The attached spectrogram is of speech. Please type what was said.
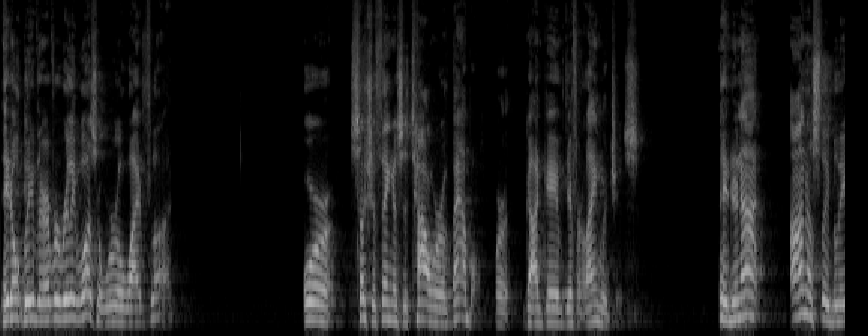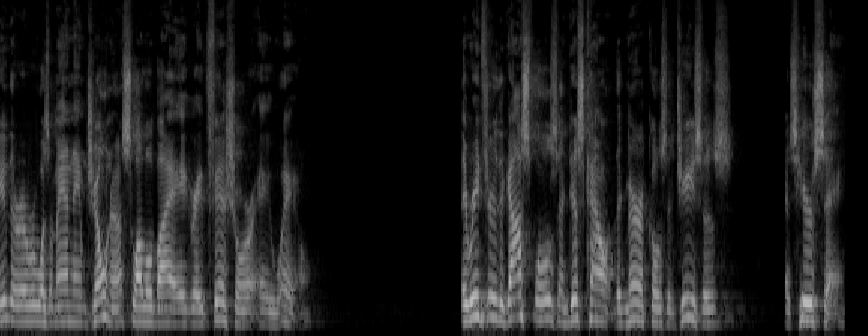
They don't believe there ever really was a worldwide flood or such a thing as a Tower of Babel, where God gave different languages. They do not honestly believe there ever was a man named Jonah swallowed by a great fish or a whale. They read through the Gospels and discount the miracles of Jesus as hearsay.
